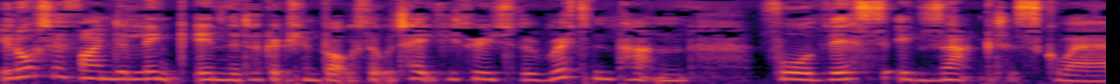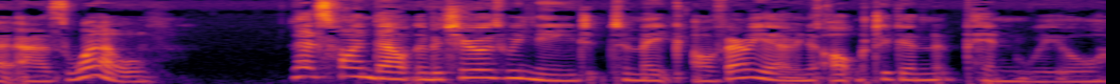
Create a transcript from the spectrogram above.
You'll also find a link in the description box that will take you through to the written pattern for this exact square as well. Let's find out the materials we need to make our very own octagon pinwheel.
